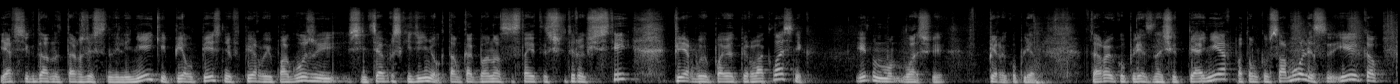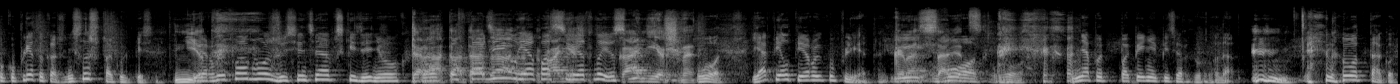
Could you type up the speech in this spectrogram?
я всегда на торжественной линейке пел песню «В первый погожий сентябрьский денек». Там как бы она состоит из четырех частей. Первую поет первоклассник, и ну, младший первый куплет. Второй куплет, значит, пионер, потом комсомолец. И как по куплету каждый. Не слышал такую песню? Нет. Первый погожий сентябрьский денек. Та-та-та-та-та. Вот ходил я по Конечно, светлые сны. конечно. Вот. Я пел первый куплет. И Красавец. вот, вот. У меня по, по пению была, да. Ну, вот так вот.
